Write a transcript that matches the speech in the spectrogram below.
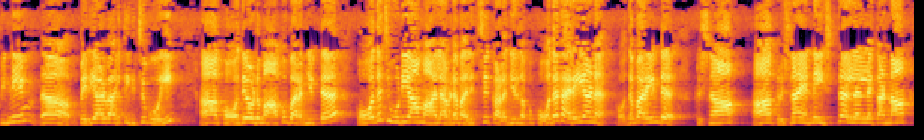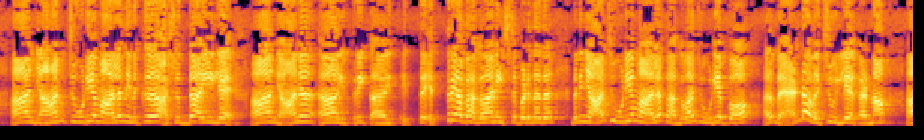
പിന്നെയും പെരിയാഴ്വാർ തിരിച്ചുപോയി. ആ കോതയോട് മാപ്പ് പറഞ്ഞിട്ട് കോത ചൂടി ആ മാല അവിടെ വലിച്ച് കളഞ്ഞിരുന്നു. അപ്പൊ കോത കരയാണ്. കോത പറയുന്നുണ്ട് കൃഷ്ണ ആ കൃഷ്ണ എന്നെ ഇഷ്ടല്ലല്ലേ കണ്ണ? ആ ഞാൻ ചൂടിയ മാല നിനക്ക് അശുദ്ധായില്ലേ ആ ഞാൻ ഇത്ര എത്രയാ ഭഗവാനെ ഇഷ്ടപ്പെടുന്നത്? എന്നിട്ട് ഞാൻ ചൂടിയ മാല ഭഗവാൻ ചൂടിയപ്പോ അത് വേണ്ട വെച്ചു ഇല്ലേ കണ്ണ? ആ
